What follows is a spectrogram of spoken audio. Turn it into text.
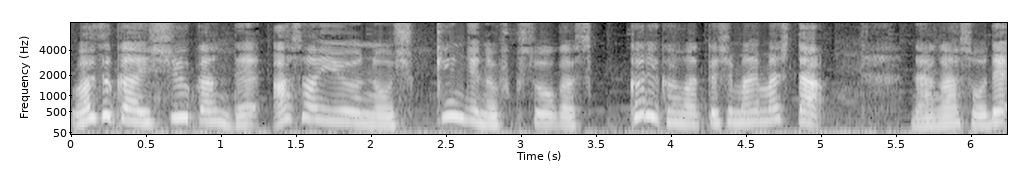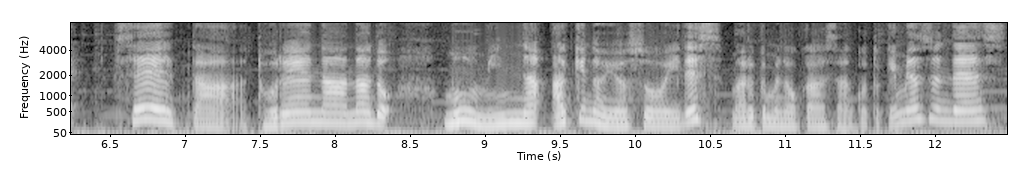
わずか1週間で朝夕の出勤時の服装がすっかり変わってしまいました。長袖セータートレーナーなどもうみんな秋の装いです。丸亀のお母さんことキミヤスンです。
